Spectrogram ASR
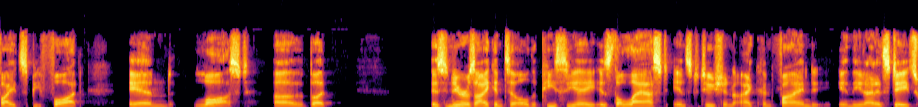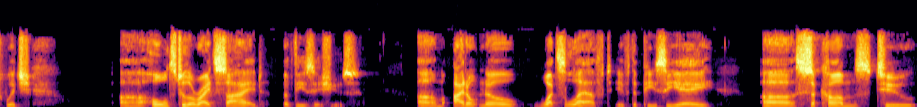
fights be fought and lost. Uh, but as near as I can tell, the PCA is the last institution I can find in the United States which uh, holds to the right side of these issues. Um, I don't know what's left if the PCA uh, succumbs to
